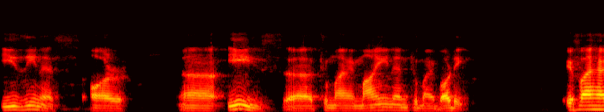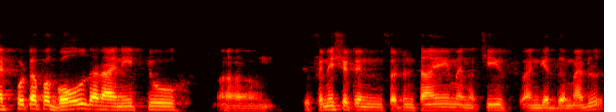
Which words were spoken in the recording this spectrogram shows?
easiness or uh, ease uh, to my mind and to my body. If I had put up a goal that I need to um, to finish it in certain time and achieve and get the medal,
